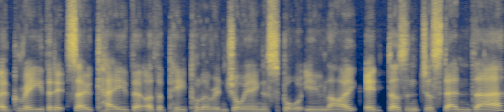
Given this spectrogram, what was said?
agree that it's okay that other people are enjoying a sport you like. It doesn't just end there.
